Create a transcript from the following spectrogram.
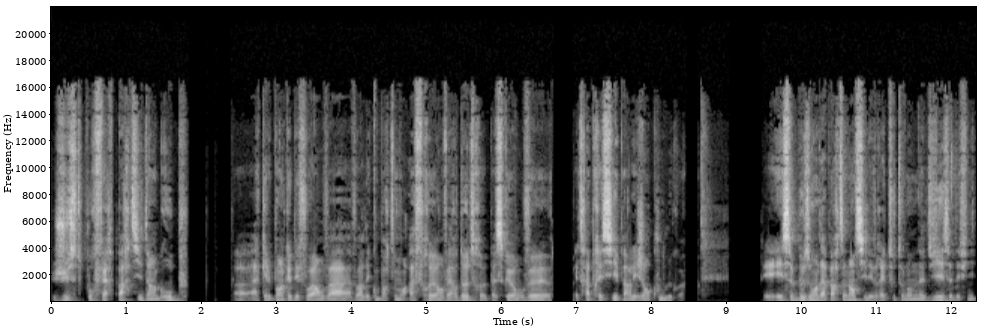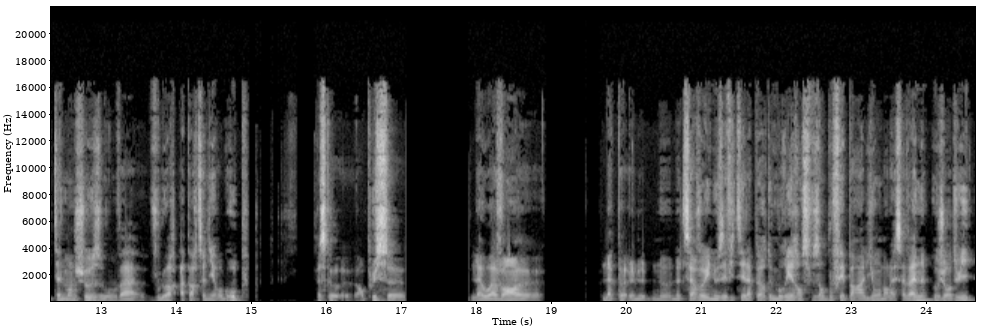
juste pour faire partie d'un groupe, euh, à quel point que des fois on va avoir des comportements affreux envers d'autres parce qu'on veut être apprécié par les gens cool. Quoi. Et, et ce besoin d'appartenance, il est vrai tout au long de notre vie et ça définit tellement de choses où on va vouloir appartenir au groupe parce que euh, en plus, euh, là où avant, euh, notre cerveau, il nous évitait la peur de mourir en se faisant bouffer par un lion dans la savane. Aujourd'hui,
